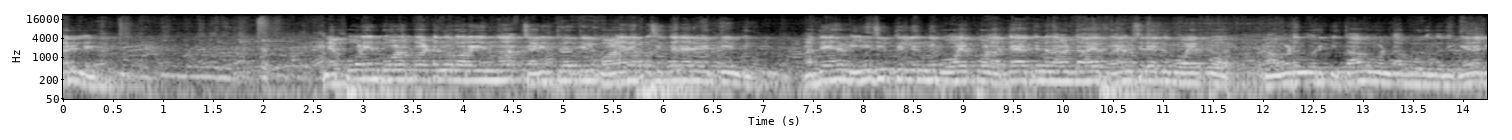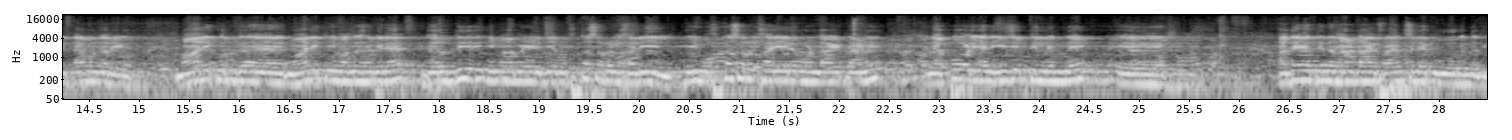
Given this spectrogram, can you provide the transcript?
ആരില്ലേ? നെപ്പോളിയൻ ബോണപ്പാട്ട് എന്ന് പറയുന്ന ചരിത്രത്തിൽ വളരെ പ്രസിദ്ധനായ വ്യക്തിയുണ്ട്. അദ്ദേഹം ഈജിപ്തിൽ നിന്ന് പോയപ്പോൾ അദ്ദേഹത്തിന്റെ നാട്ടായ ഫ്രാൻസിലേക്ക് പോയപ്പോൾ അവിടെ നിന്ന് ഒരു കിതാബ് കൊണ്ടാണ് പോകുന്നത്. ഏതാ കിതാബ് എന്നറിയോ മാലിക് മദ്ഹബിലെ ദർദീർ ഇമാം എഴുതിയ മുഖ്തസറുൽ ഹലീൽ ഈ മുഖ്തസറുൽ ഹലീലും കൊണ്ടായിട്ടാണ് നെപ്പോളിയൻ ഈജിപ്തിൽ നിന്ന് അദ്ദേഹത്തിന്റെ നാടായ ഫ്രാൻസിലേക്ക് പോകുന്നത്.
